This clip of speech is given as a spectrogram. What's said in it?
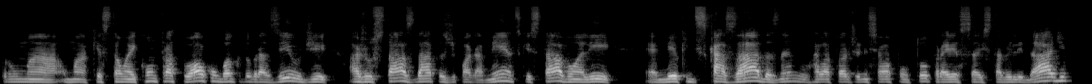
por uma, uma questão aí contratual com o Banco do Brasil de ajustar as datas de pagamentos que estavam ali é, meio que descasadas, né? O relatório gerencial apontou para essa estabilidade.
